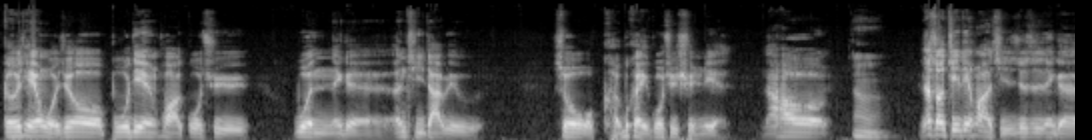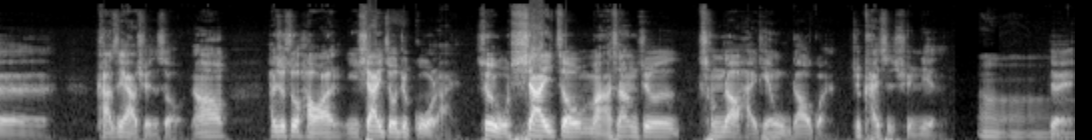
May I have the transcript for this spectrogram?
隔天我就拨电话过去问那个 NTW，说我可不可以过去训练。然后，嗯，那时候接电话其实就是那个卡斯亚选手，然后他就说：“好啊，你下一周就过来。”所以我下一周马上就冲到海天武道馆就开始训练。嗯嗯嗯，对。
